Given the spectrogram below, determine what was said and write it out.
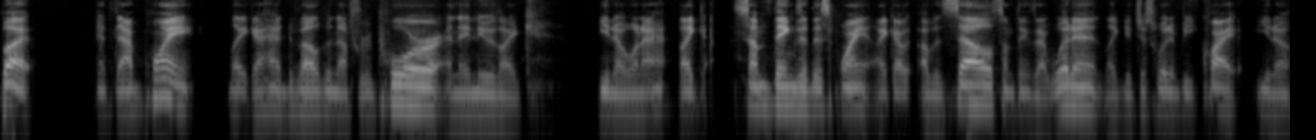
But at that point, like I had developed enough rapport, and they knew like you know when I like some things at this point, like I, I would sell, some things I wouldn't. Like it just wouldn't be quite, you know.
